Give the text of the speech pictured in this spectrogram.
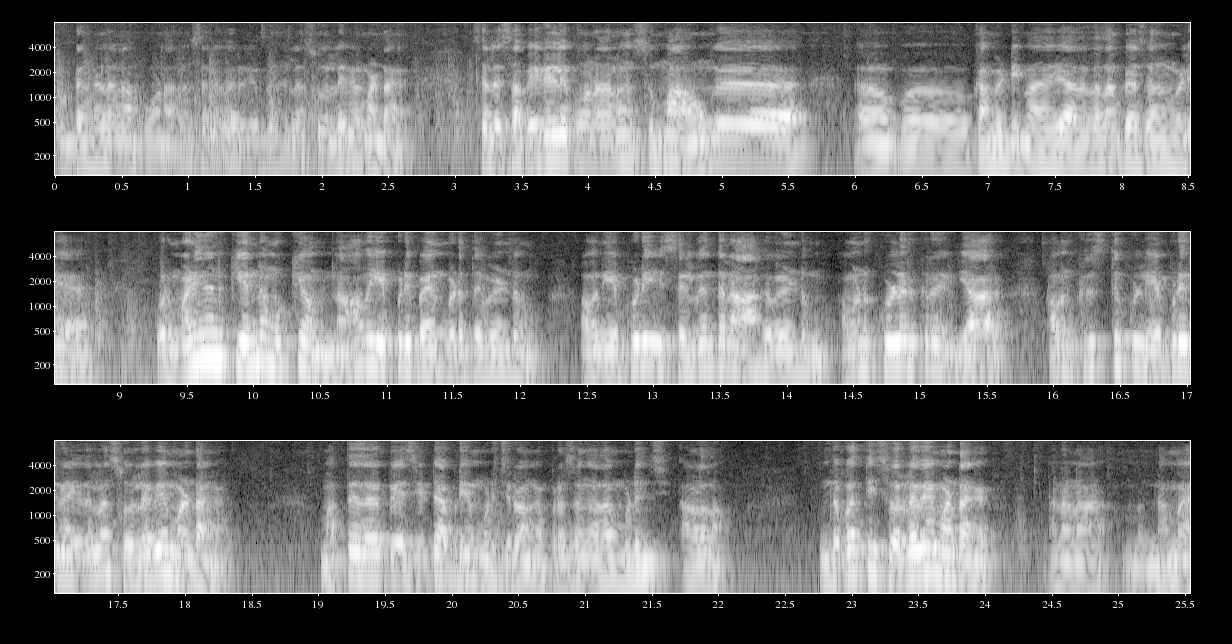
கூட்டங்கள்லாம் நான் போனாலும் சில பேருக்கு இப்படி இதெல்லாம் சொல்லவே மாட்டாங்க. சில சபைகளே போனாலும் சும்மா அவங்க கமிட்டி மாதிரி அதில் தான் பேசணும் வழியே ஒரு மனிதனுக்கு என்ன முக்கியம்? நாவை எப்படி பயன்படுத்த வேண்டும்? அவன் எப்படி செல்வந்தன ஆக வேண்டும்? அவனுக்குள்ள இருக்கிற யார்? அவன் கிறிஸ்துக்குள் எப்படி இருக்கான்? இதெல்லாம் சொல்லவே மாட்டாங்க. மற்ற ஏதாவது பேசிட்டு அப்படியே முடிச்சிருவாங்க. பிரசங்கம் தான் முடிஞ்சு. அவ்வளோதான் இந்த பற்றி சொல்லவே மாட்டாங்க. ஆனால் நான் நம்ம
